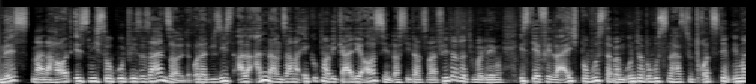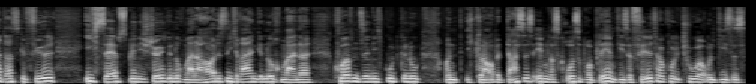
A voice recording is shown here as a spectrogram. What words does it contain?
Mist, meine Haut ist nicht so gut, wie sie sein sollte. Oder du siehst alle anderen und sag mal, ey, guck mal, wie geil die aussehen. Dass die da zwei Filter darüber gelegt haben, ist dir vielleicht bewusst, aber im Unterbewussten hast du trotzdem immer das Gefühl, ich selbst bin nicht schön genug, meine Haut ist nicht rein genug, meine Kurven sind nicht gut genug. Und ich glaube, das ist eben das große Problem, diese Filterkultur und dieses,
